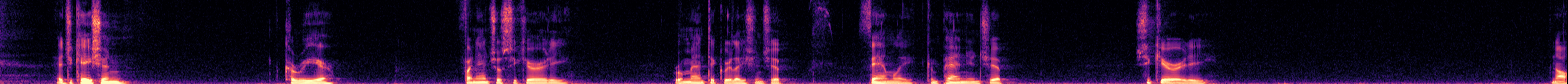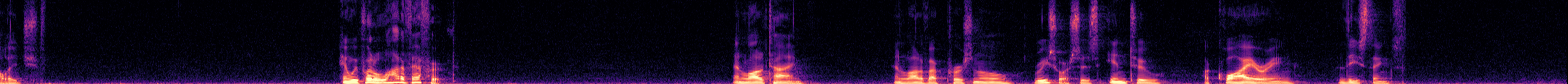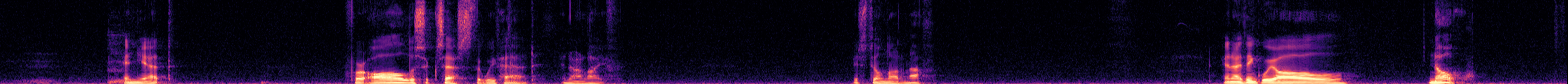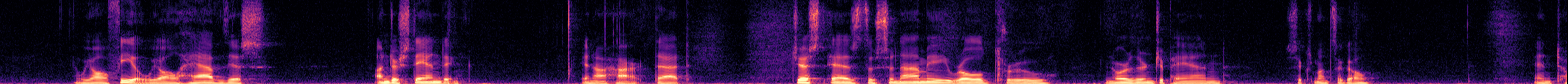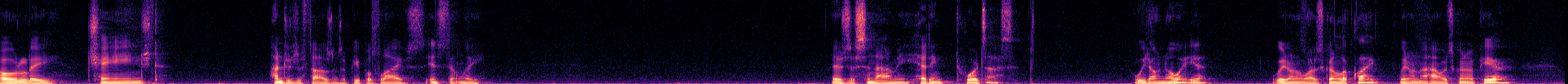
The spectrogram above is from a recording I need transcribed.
education, career, financial security, romantic relationship, family, companionship, security, knowledge. And we put a lot of effort and a lot of time and a lot of our personal resources into acquiring these things. And yet, for all the success that we've had in our life, it's still not enough. And I think we all know, we all feel, we all have this understanding in our heart that just as the tsunami rolled through northern Japan six months ago and totally changed hundreds of thousands of people's lives instantly, there's a tsunami heading towards us. We don't know it yet. We don't know what it's going to look like. We don't know how it's going to appear.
